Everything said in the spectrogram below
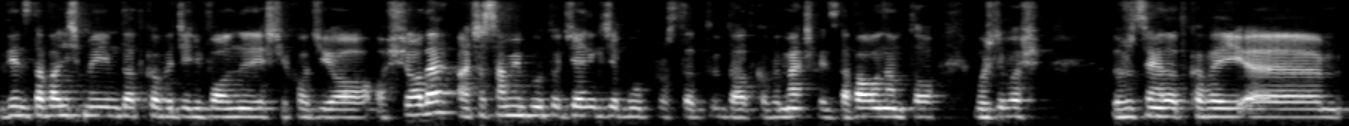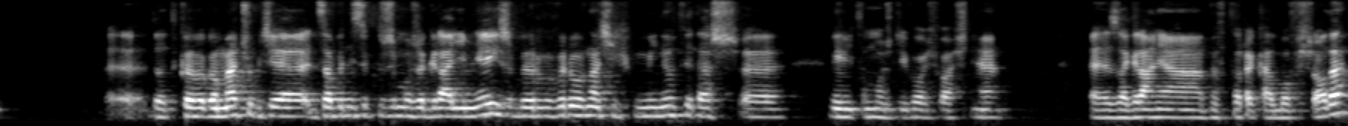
więc dawaliśmy im dodatkowy dzień wolny, jeśli chodzi o, o środę, a czasami był to dzień, gdzie był po prostu dodatkowy mecz, więc dawało nam to możliwość dorzucenia dodatkowej, e, e, dodatkowego meczu, gdzie zawodnicy, którzy może grali mniej, żeby wyrównać ich minuty, też e, mieli tą możliwość właśnie e, zagrania we wtorek albo w środę.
